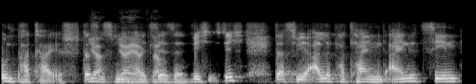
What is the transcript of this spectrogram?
unparteiisch. Das ja, ist mir ja, ja, halt klar. sehr, sehr wichtig, dass wir alle Parteien mit einbeziehen.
